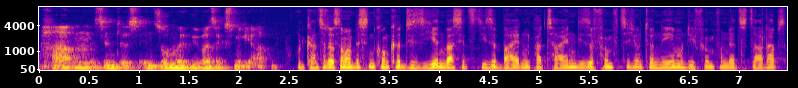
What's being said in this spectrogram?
haben, sind es in Summe über 6 Milliarden. Und kannst du das noch mal ein bisschen konkretisieren, was jetzt diese beiden Parteien, diese 50 Unternehmen und die 500 Startups,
